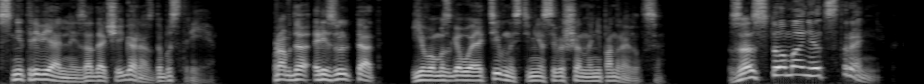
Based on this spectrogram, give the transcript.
с нетривиальной задачей гораздо быстрее. Правда, результат его мозговой активности мне совершенно не понравился. «За сто монет, странник!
